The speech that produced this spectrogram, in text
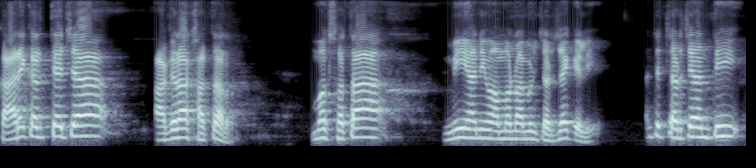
कार्यकर्त्याच्या आग्रहाखातर मग स्वतः मी आणि वामनराव मिळून चर्चा केली. आणि त्या चर्चेअंती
